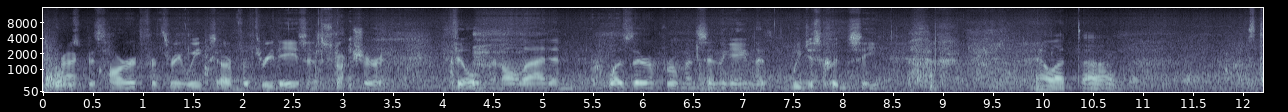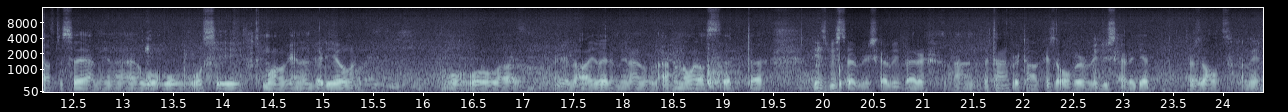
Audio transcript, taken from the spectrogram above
Practice hard for three weeks or for three days and structure and film and all that, and was there improvements in the game that we just couldn't see? you know what? Uh, it's tough to say. I mean, uh, we'll, we'll, we'll, see tomorrow again in video, and we'll, we'll uh, reevaluate. I mean, I don't, I don't know what else that uh, needs to be said. We just got to be better. Um, the time for talk is over. We just got to get results. I mean,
